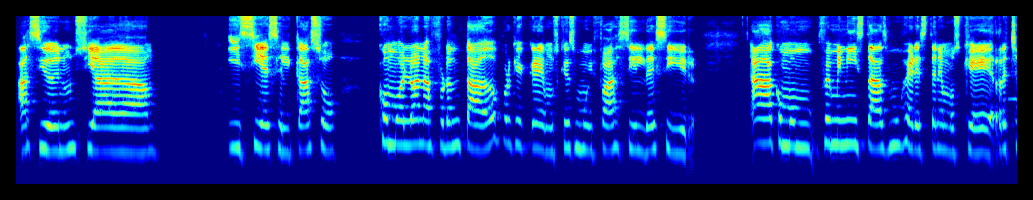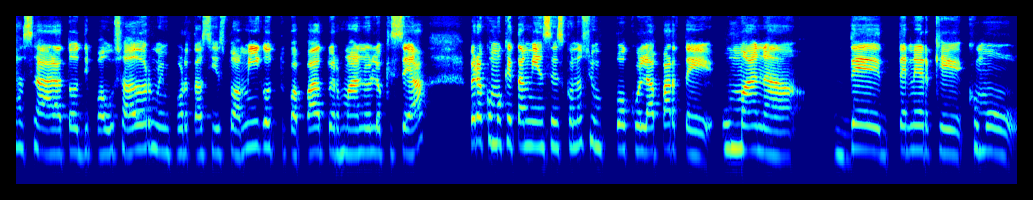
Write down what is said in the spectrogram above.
ha sido denunciada y si es el caso, cómo lo han afrontado, porque creemos que es muy fácil decir, ah, como feministas, mujeres, tenemos que rechazar a todo tipo de abusador, no importa si es tu amigo, tu papá, tu hermano, lo que sea, pero como que también se desconoce un poco la parte humana de tener que como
